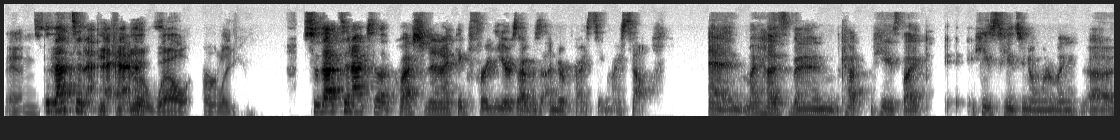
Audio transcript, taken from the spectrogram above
and, so that's and an did you do it well early so that's an excellent question. And I think for years I was underpricing myself. And my husband kept, he's like, he's, he's, you know, one of my uh,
